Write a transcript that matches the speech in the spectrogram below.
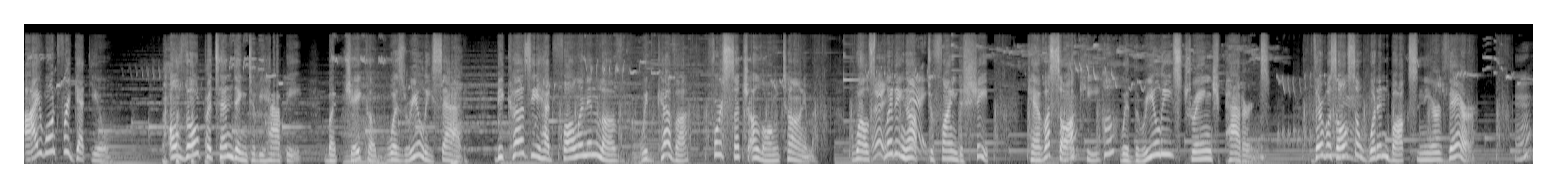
I won't forget you. Although pretending to be happy, but Jacob was really sad because he had fallen in love with Keva for such a long time. While splitting up to find the sheep, Keva saw a key with really strange patterns. There was also a wooden box near there. Hmm?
